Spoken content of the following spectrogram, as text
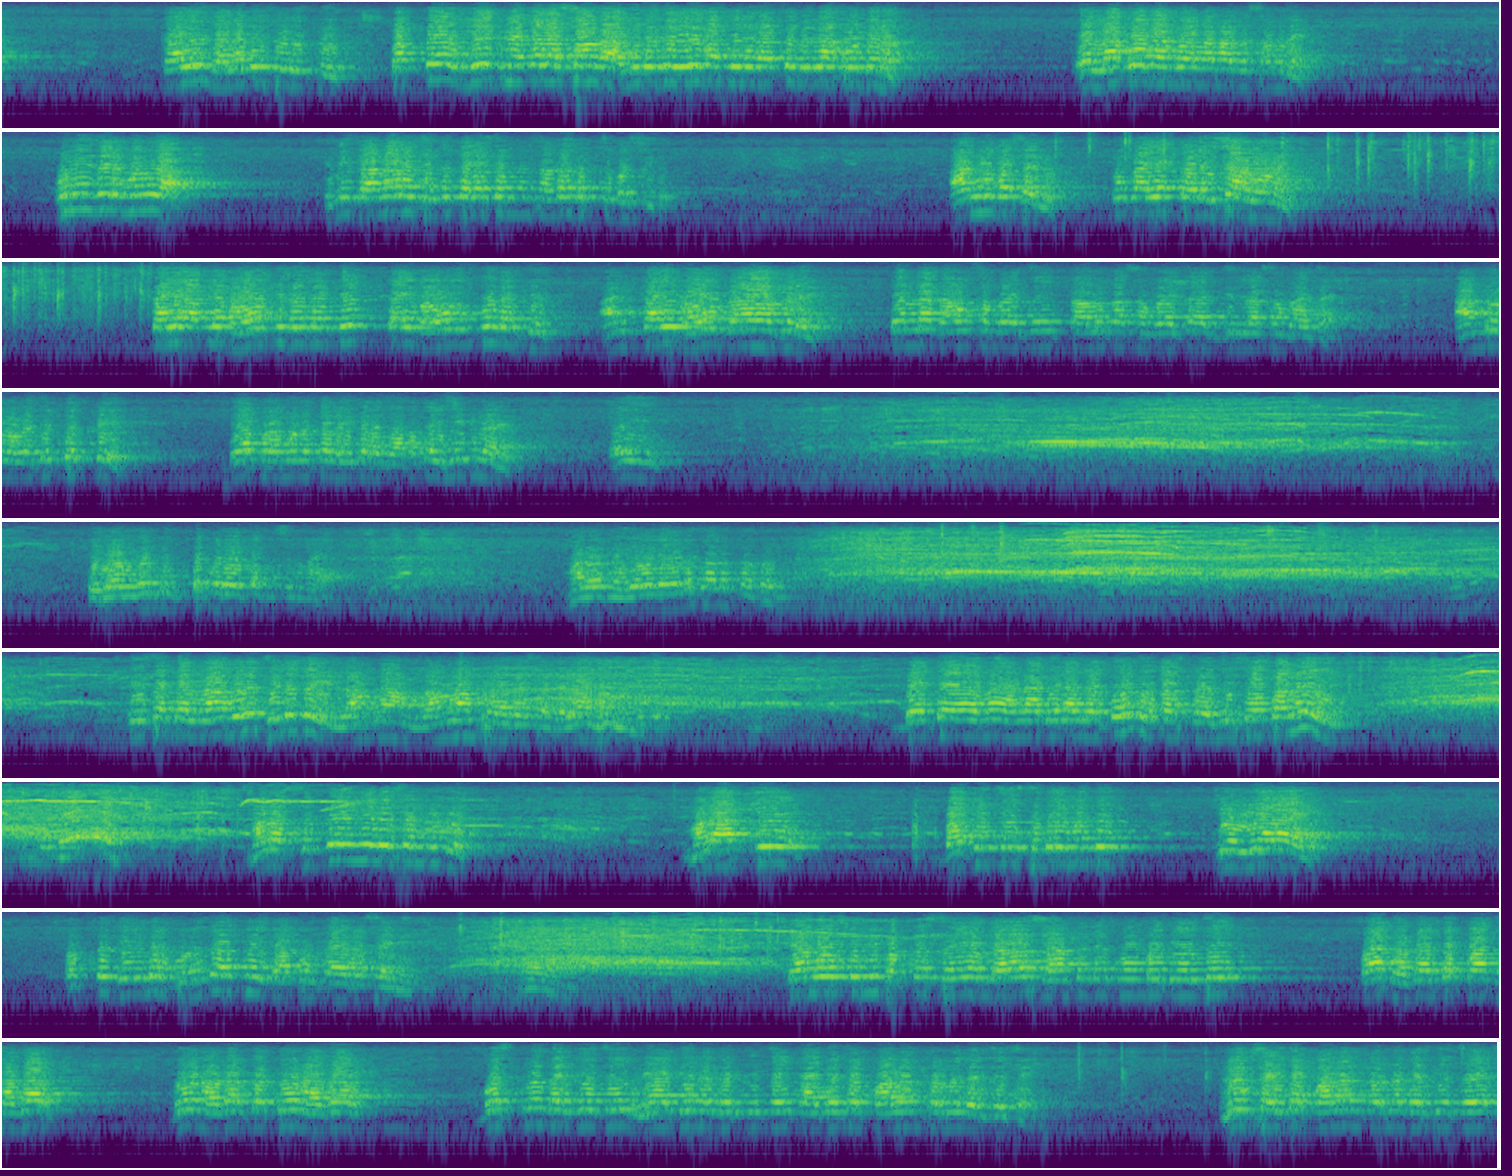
काही झालं तरी सोडत नाही. फक्त एकमेकाला सांगा. मी त्याचं एक असलेलं जातं मी लाखो जण. या लाखो बांधवांना माझं सांगणं आहे कुणी जर म्हणला की मी जाणारच आहे तर त्याला समजून सांगा गच्च बसली आम्ही बसायलो. तो काही एकट्याला शहाणा नाही. काही आपल्या भावाचे लढते काही भाऊ इथे लढते आणि काही भाऊ गावाकडे. त्यांना गाव सांभाळायचंय तालुका सांभाळायचा जिल्हा सांभाळायचा आहे. आंदोलनाचे टप्पे. त्याप्रमाणे त्याला हे करायचं आता काही निघणार आहे. काही ते लांबच झेलत आहे लांब लांब लांब लांब लांब लागला तोच होत असतं मी स्वतः नाही मला सगळे इंग्लिशन दिले मला अख्खे बाकीचे सगळे म्हणजे जे विहार आहे फक्त देवीला पुढे जात नाही आपण काय बसायला त्यामुळे तुम्ही फक्त संयम धरा शांततेत मुंबईत यायचे. पाच हजारचा पाच हजार दोन हजारचा दोन हजार. बसणं गरजेचं आहे न्याय देणं गरजेचं आहे कायद्याचं पालन करणं गरजेचं आहे. लोकशाहीचं पालन करणं गरजेचं आहे.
